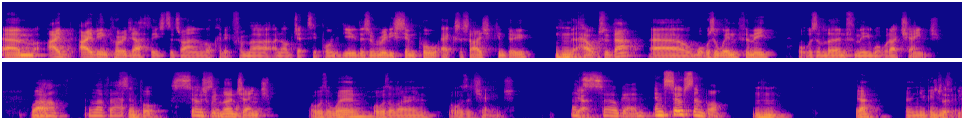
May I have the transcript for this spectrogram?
um, I'd, I'd encourage athletes to try and look at it from a, an objective point of view. There's a really simple exercise you can do Mhm. that helps with that. Uh, what was a win for me? What was a learn for me? What would I change? Wow. Wow. I love that. Simple. So Just win, learn, simple. change. What was a win? What was a learn? What was a change? That's Yeah. so good and so simple. hmm Yeah. And you can just be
